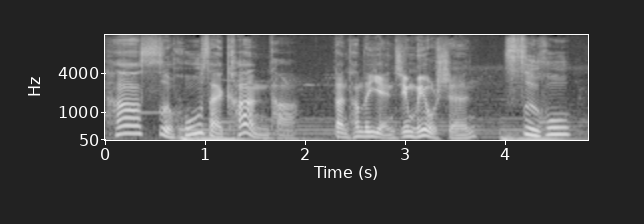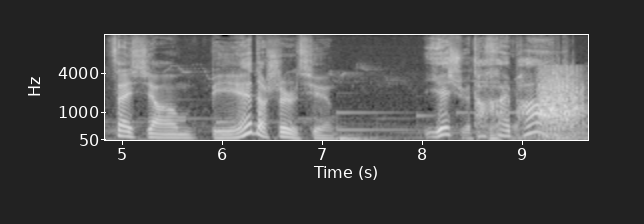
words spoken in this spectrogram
他似乎在看她，但他的眼睛没有神，似乎在想别的事情。也许他害怕，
